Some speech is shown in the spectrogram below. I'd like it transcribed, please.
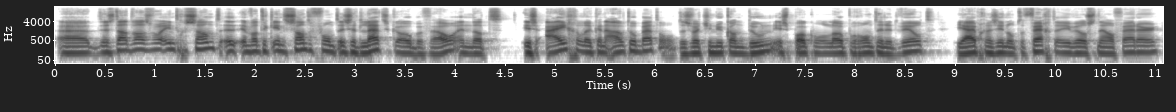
Uh, dus dat was wel interessant. Uh, wat ik interessanter vond is het Let's Go bevel. En dat is eigenlijk een auto-battle. Dus wat je nu kan doen is Pokémon lopen rond in het wild. Jij hebt geen zin om te vechten, je wil snel verder.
